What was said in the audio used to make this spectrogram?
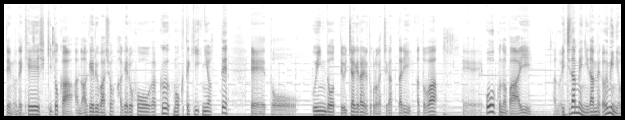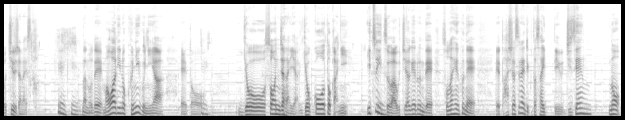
っていうので形式とかあの上げる場所上げる方角目的によって、えー、とウィンドウって打ち上げられるところが違ったりあとは、えー多くの場合あの1段目2段目が海に落ちるじゃないですか。なので周りの国々や、えーと漁村じゃないや漁港とかにいついつは打ち上げるんで、その辺船、えーと走らせないでくださいっていう事前の、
